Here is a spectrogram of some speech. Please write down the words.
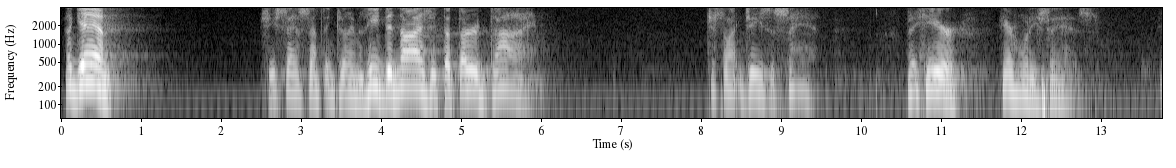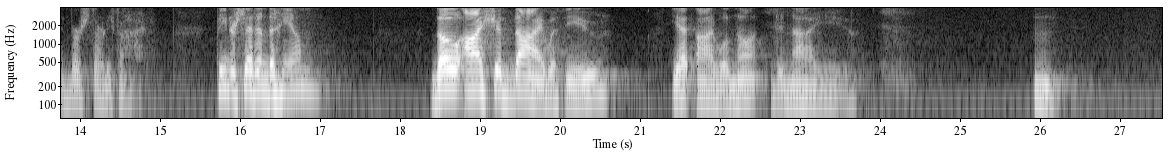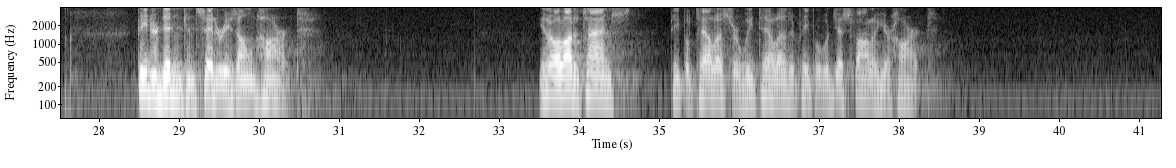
Again, she says something to him and he denies it the third time. Just like Jesus said. But here, hear what he says in verse 35. Peter said unto him, Though I should die with you, yet I will not deny you. Hmm. Peter didn't consider his own heart. You know, a lot of times people tell us, or we tell other people, well, just follow your heart.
